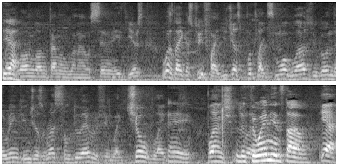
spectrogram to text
Like Yeah. Long, long time ago when I was seven, eight years. It was like a street fight. You just put like small gloves. You go in the ring and just wrestle, do everything, like choke, like Hey, punch. Lithuanian style. Yeah,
